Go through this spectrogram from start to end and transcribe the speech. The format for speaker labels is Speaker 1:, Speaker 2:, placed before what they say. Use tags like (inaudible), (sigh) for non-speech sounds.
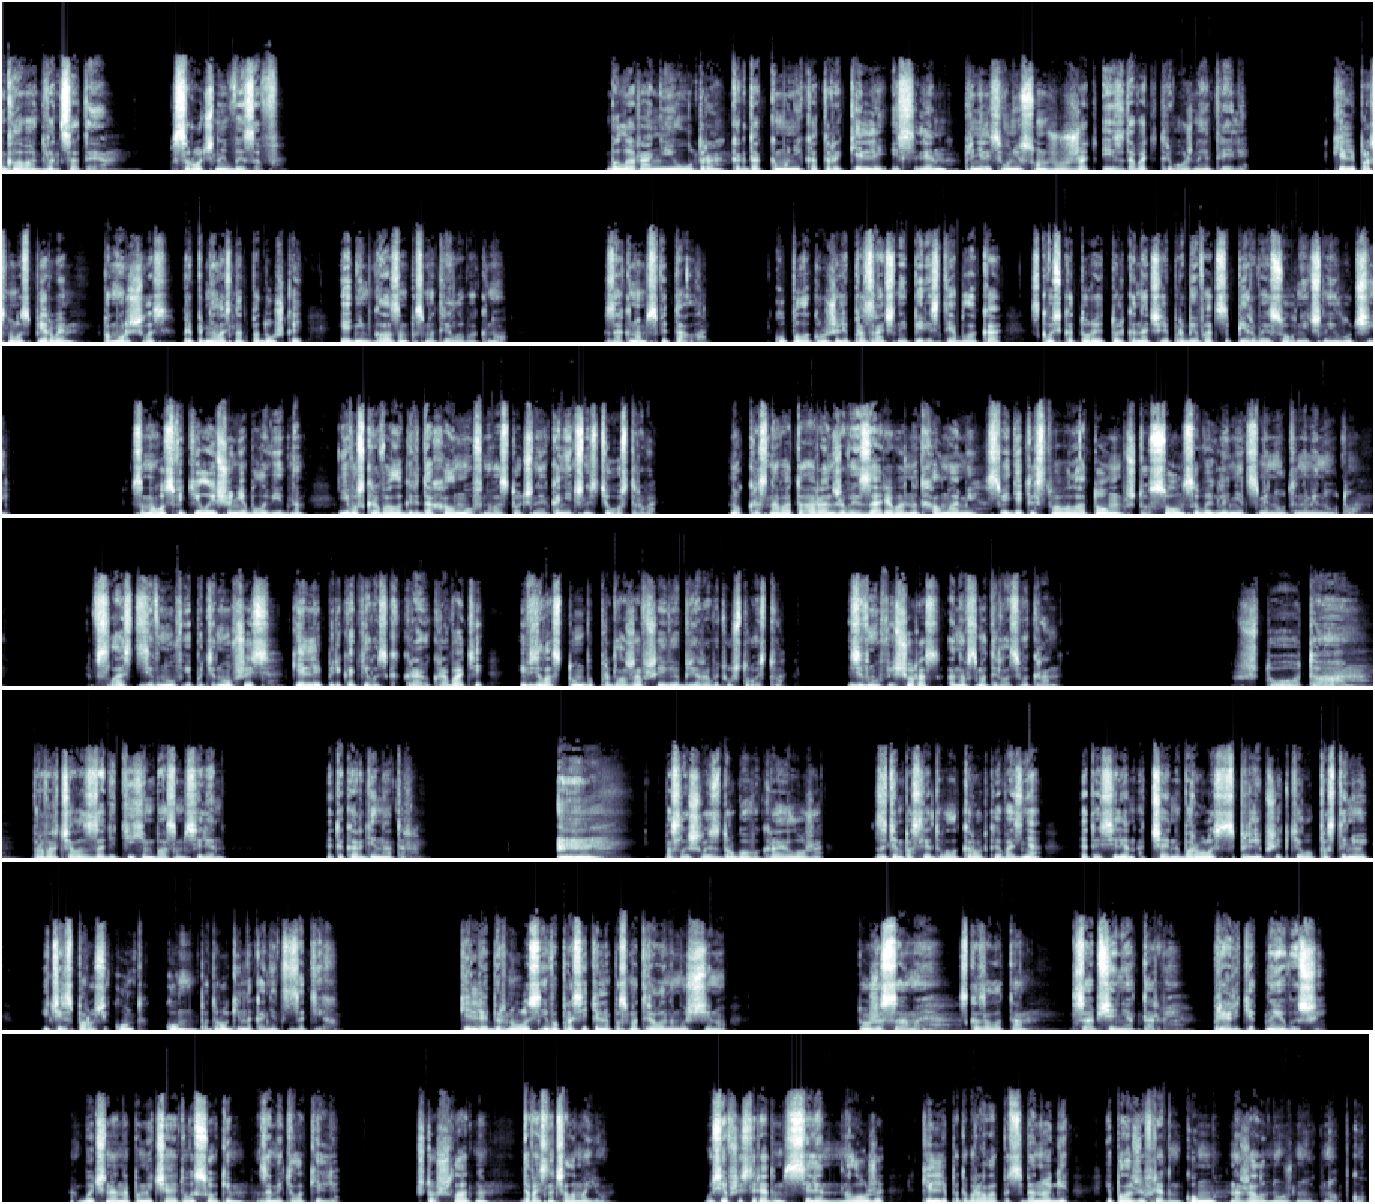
Speaker 1: Глава 20. Срочный вызов. Было раннее утро, когда коммуникаторы Келли и Селен принялись в унисон жужжать и издавать тревожные трели. Келли проснулась первой, поморщилась, приподнялась над подушкой и одним глазом посмотрела в окно. За окном светало. Купол окружили прозрачные перистые облака, сквозь которые только начали пробиваться первые солнечные лучи. Самого светила еще не было видно. Его скрывала гряда холмов на восточной оконечности острова. Но красновато-оранжевое зарево над холмами свидетельствовало о том, что солнце выглянет с минуты на минуту. Всласть зевнув и потянувшись, Келли перекатилась к краю кровати и взяла с тумбы продолжавшее вибрировать устройство. Зевнув еще раз, она всмотрелась в экран. «Что там?» — проворчала сзади тихим басом Селен. Это координатор. (clears throat) послышалось с другого края ложа. Затем последовала короткая возня. Эта Селен отчаянно боролась с прилипшей к телу простыней, и через пару секунд ком подруги наконец затих. Келли обернулась и вопросительно посмотрела на мужчину. «То же самое», — сказала та. «Сообщение от Тарви. Приоритет наивысший». «Обычно она помечает высоким», — заметила Келли. «Что ж, ладно, Давай сначала мое». Усевшись рядом с Селен на ложе, Келли подобрала под себя ноги и, положив рядом ком, нажала нужную кнопку.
